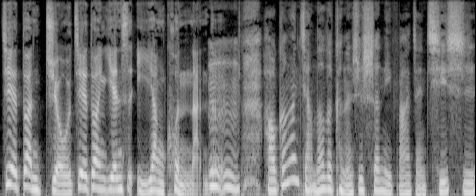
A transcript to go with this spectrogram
戒断酒、戒断烟是一样困难的。嗯嗯，好，刚刚讲到的可能是生理发展，其实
